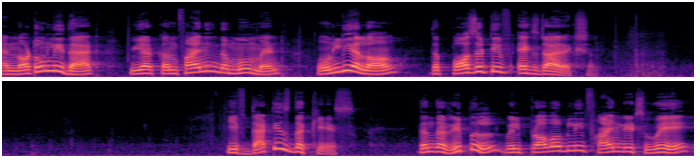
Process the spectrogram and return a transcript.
and not only that we are confining the movement only along the positive x direction. If that is the case, then the ripple will probably find its way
